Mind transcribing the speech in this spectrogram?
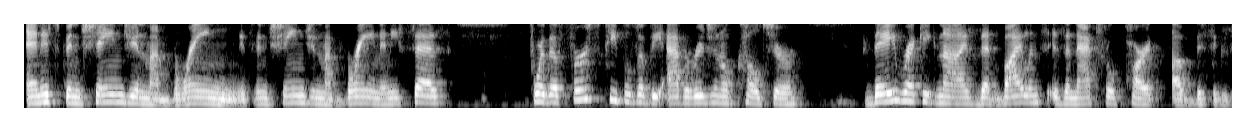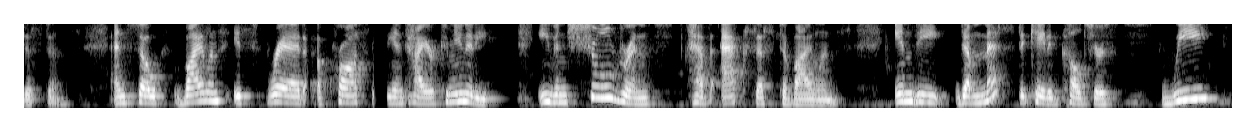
And it's been changing my brain. It's been changing my brain. And he says, for the first peoples of the Aboriginal culture, they recognize that violence is a natural part of this existence. And so violence is spread across the entire community. Even children have access to violence. In the domesticated cultures, we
